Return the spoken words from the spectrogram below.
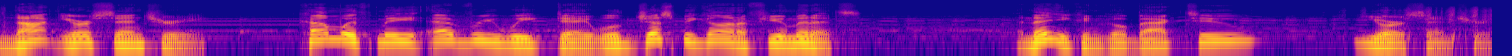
Not your century. Come with me every weekday. We'll just be gone a few minutes. And then you can go back to your century.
